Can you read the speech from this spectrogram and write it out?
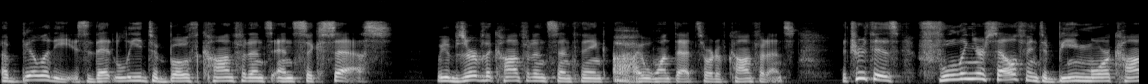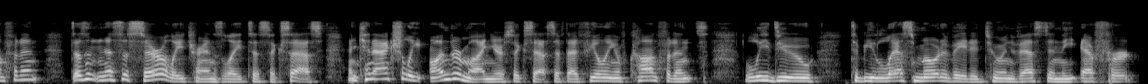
abilities that lead to both confidence and success. We observe the confidence and think, oh, I want that sort of confidence. The truth is, fooling yourself into being more confident doesn't necessarily translate to success and can actually undermine your success if that feeling of confidence leads you to be less motivated to invest in the effort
